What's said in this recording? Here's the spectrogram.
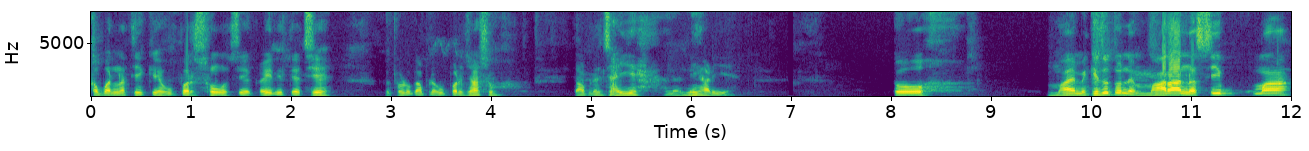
ખબર નથી કે ઉપર શું છે, કઈ રીતે છે. તો થોડુંક આપણે ઉપર જાશું તો આપણે જઈએ અને નિહાળીએ. તો મેં કીધું હતું ને, મારા નસીબમાં,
